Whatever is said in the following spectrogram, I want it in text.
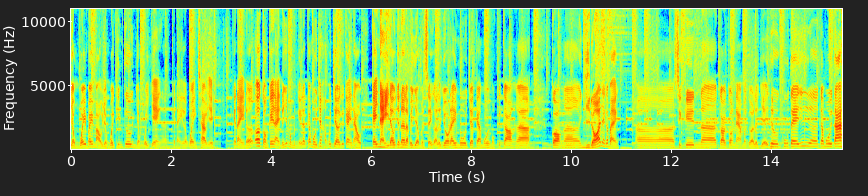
vòng quay bay màu, vòng quay kim cương, vòng quay vàng hả? Cái này là quay làm sao vậy? Cái này nữa. Ơ còn cây này nữa nhưng mà mình nghĩ là Camui chắc không có chơi cái cây nào. Cây này đâu cho nên là bây giờ mình sẽ gọi là vô đây mua cho Camui một cái con uh, con uh, gì đó nha các bạn uh, skin uh, coi con nào mà gọi là dễ thương cute với uh, Camui ta.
